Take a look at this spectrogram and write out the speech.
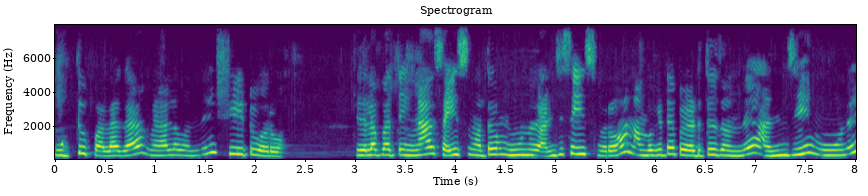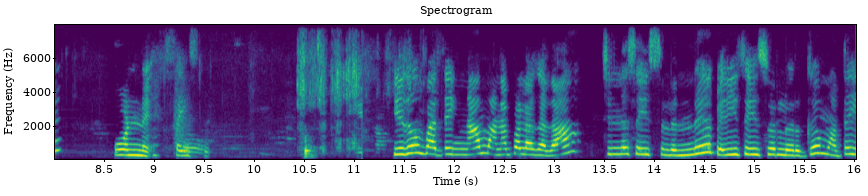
ஹுட்டு பலகை மேலே வந்து ஷீட் வரும். இதில் பார்த்தீங்கன்னா சைஸ் மொத்தம் மூணு அஞ்சு சைஸ் வரும். நம்ம கிட்ட இப்போ எடுத்தது வந்து அஞ்சு மூணு ஒன்னு சைஸ் இதுவும் பாத்தீங்கன்னா மணப்பலகை தான். சின்ன சைஸ்ல இருந்து பெரிய சைஸ் வரல இருக்கு. மொத்தம்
